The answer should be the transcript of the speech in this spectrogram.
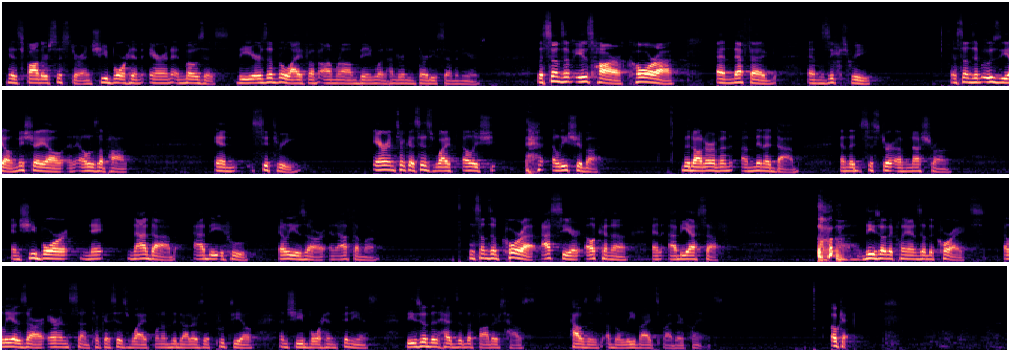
his father's sister, and she bore him Aaron and Moses, the years of the life of Amram being 137 years. The sons of Izhar, Korah, and Nepheg, and Zichri. The sons of Uzziel, Mishael, and Elzaphat and Sithri. Aaron took as his wife Elish- Elisheba, the daughter of Amminadab, and the sister of Nashron. And she bore Nadab, Abihu, Eleazar, and Athamar. The sons of Korah, Asir, Elkanah, and Abiasaph. These are the clans of the Korites. Eleazar, Aaron's son, took as his wife one of the daughters of Putiel, and she bore him Phinehas. These are the heads of the father's house, houses of the Levites by their clans. Okay.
